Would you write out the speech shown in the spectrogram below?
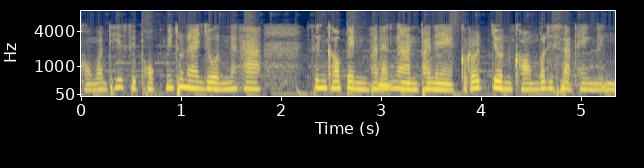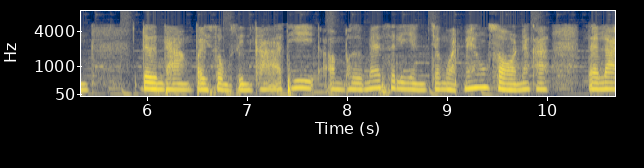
ของวันที่ 16 มิถุนายนนะคะ ซึ่งเขาเป็นพนักงานแผนกรถยนต์ของบริษัทแห่งหนึ่ง เดินทางไปส่งสินค้าที่อำเภอแม่เสลียง จังหวัดแม่ฮ่องสอนนะคะและไล่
